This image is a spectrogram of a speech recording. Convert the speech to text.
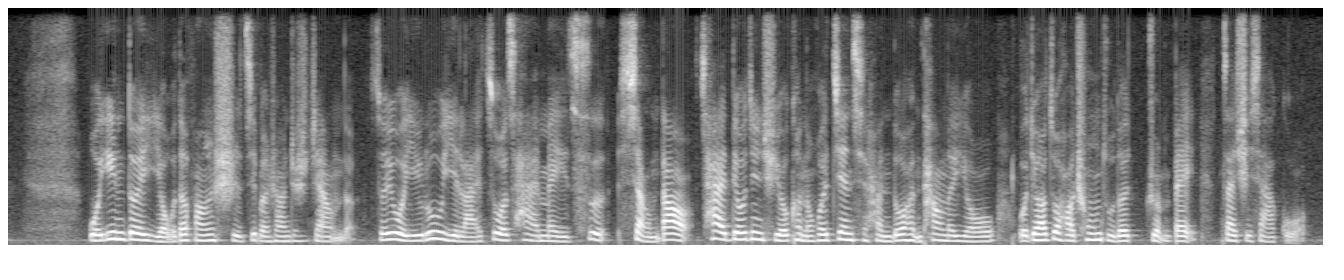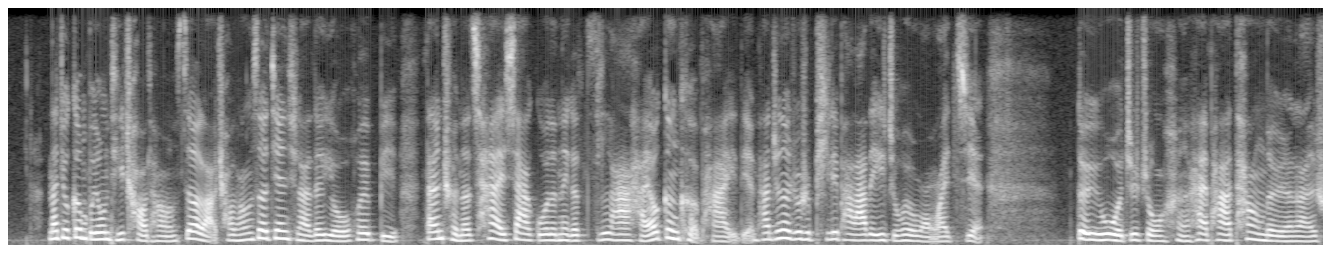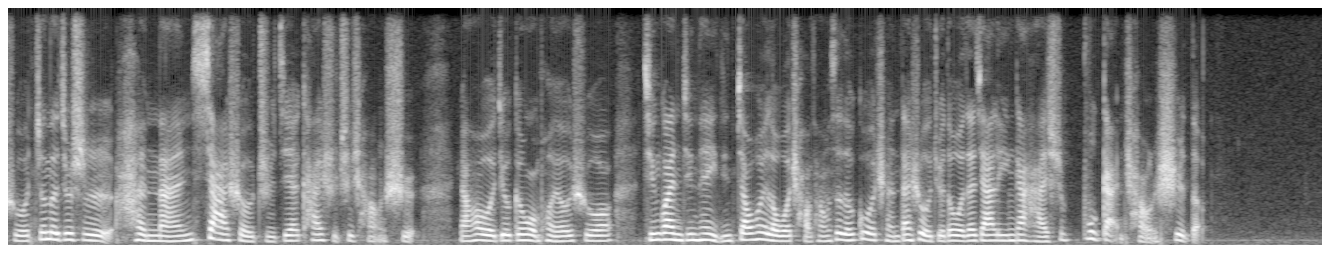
我应对油的方式基本上就是这样的，所以我一路以来做菜，每次想到菜丢进去有可能会溅起很多很烫的油，我就要做好充足的准备再去下锅。那就更不用提炒糖色了，炒糖色溅起来的油会比单纯的菜下锅的那个滋啦还要更可怕一点，它真的就是噼里啪啦的一直会往外溅。对于我这种很害怕烫的人来说，真的就是很难下手直接开始去尝试。然后我就跟我朋友说，尽管你今天已经教会了我炒糖色的过程，但是我觉得我在家里应该还是不敢尝试的。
